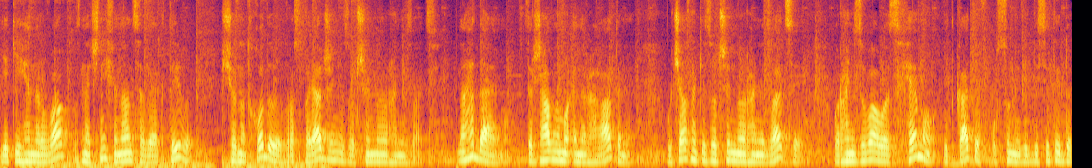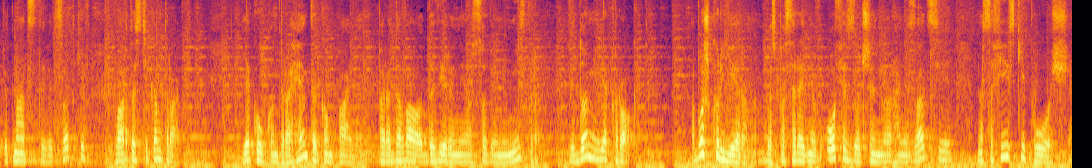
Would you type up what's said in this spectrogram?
який генерував значні фінансові активи, що надходили в розпорядження злочинної організації. Нагадаємо, в державному енергоатомі учасники злочинної організації організували схему відкатів у сумі від 10 до 15% вартості контрактів, яку контрагенти компанії передавали довіреній особі міністра, відомі як Рокет, або ж кур'єрами безпосередньо в офіс злочинної організації на Софіївській площі,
